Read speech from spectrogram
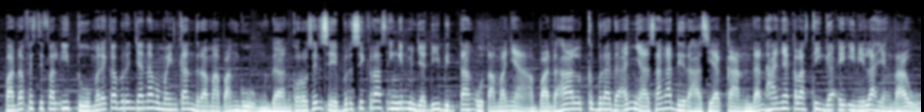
Pada festival itu, mereka berencana memainkan drama panggung dan Koro Sensei bersikeras ingin menjadi bintang utamanya, padahal keberadaannya sangat dirahasiakan dan hanya kelas 3E inilah yang tahu.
